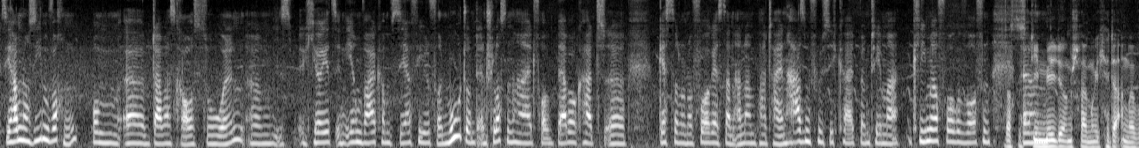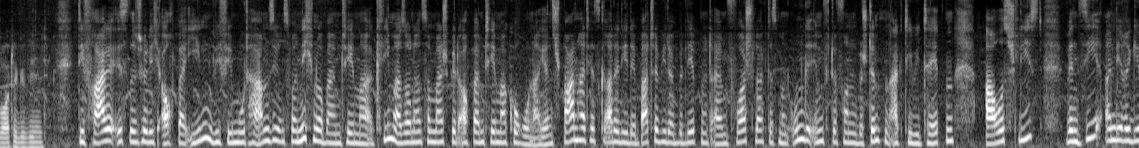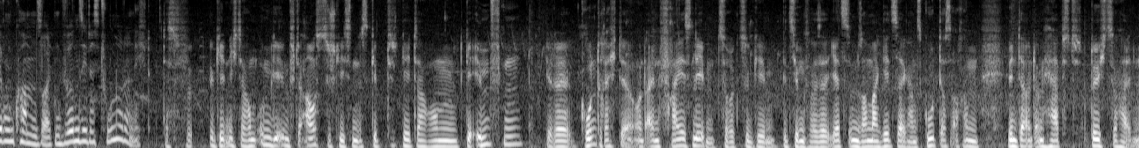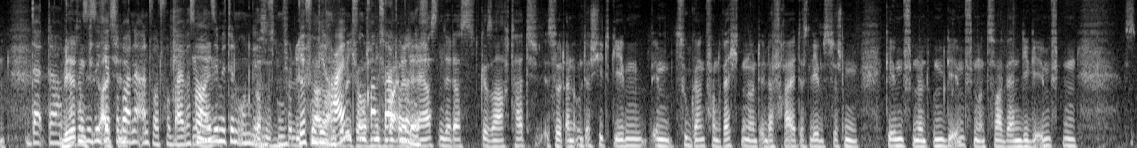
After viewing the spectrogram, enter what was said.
Sie haben noch sieben Wochen, um äh, da was rauszuholen. Ähm, ich höre jetzt in Ihrem Wahlkampf sehr viel von Mut und Entschlossenheit. Frau Baerbock hat äh, gestern oder vorgestern anderen Parteien Hasenfüßigkeit beim Thema Klima vorgeworfen. Das ist ähm, die milde Umschreibung. Ich hätte andere Worte gewählt. Die Frage ist natürlich auch bei Ihnen, wie viel Mut haben Sie? Und zwar nicht nur beim Thema Klima, sondern zum Beispiel auch beim Thema Corona. Jens Spahn hat jetzt gerade die Debatte wieder belebt mit einem Vorschlag, dass man Ungeimpfte von bestimmten Aktivitäten ausschließt. Wenn Sie an die Regierung kommen sollten, würden Sie das tun? oder nicht? Das geht nicht darum, Ungeimpfte auszuschließen. Es geht darum, Geimpften ihre Grundrechte und ein freies Leben zurückzugeben. Beziehungsweise jetzt im Sommer geht es ja ganz gut, das auch im Winter und im Herbst durchzuhalten. Da, da machen Sie sich jetzt aber eine Antwort vorbei. Was nein, machen Sie mit den Ungeimpften? Dürfen die rein zum Konzert oder nicht? Ich war einer der Ersten, der das gesagt hat. Es wird einen Unterschied geben im Zugang von Rechten und in der Freiheit des Lebens zwischen Geimpften und Ungeimpften. Und zwar werden die Geimpften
